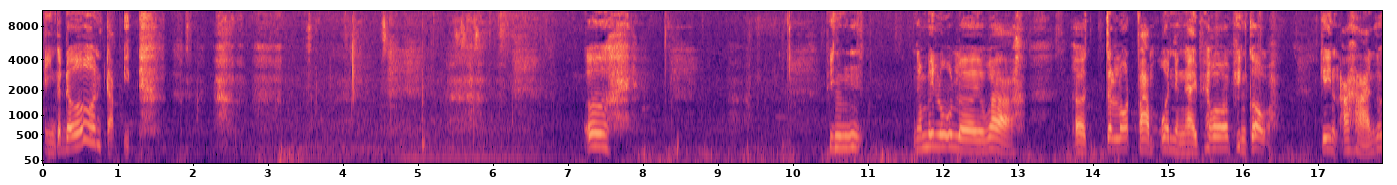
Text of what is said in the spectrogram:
เองก็เดินกลับอีก เออ พินยังไม่รู้เลยว่า เออจะลดความอ้วนยังไง เพราะว่าพินก็กินอาหารก็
